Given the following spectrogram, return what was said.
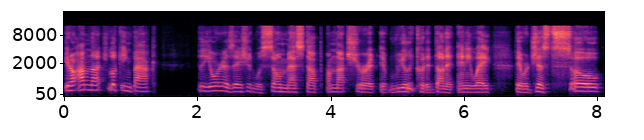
you know i'm not looking back the organization was so messed up. I'm not sure it, it really could have done it anyway. They were just so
